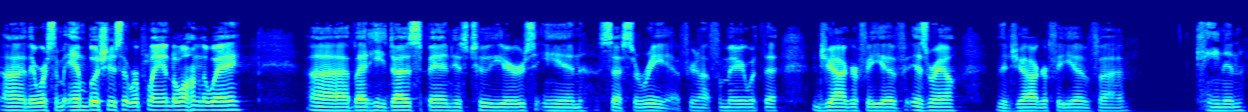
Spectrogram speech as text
uh, there were some ambushes that were planned along the way, uh, but he does spend his two years in Caesarea. If you're not familiar with the geography of Israel, the geography of uh, Canaan,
